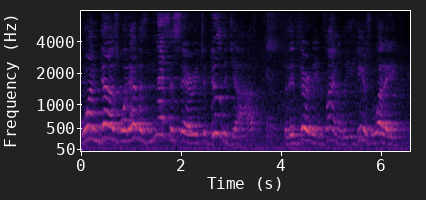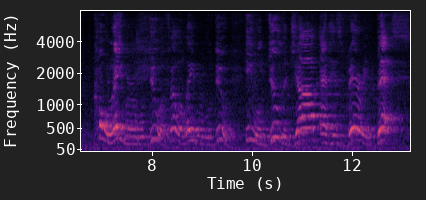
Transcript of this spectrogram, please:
one does whatever's necessary to do the job. But then thirdly and finally, here's what a co-laborer will do, a fellow laborer will do. He will do the job at his very best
